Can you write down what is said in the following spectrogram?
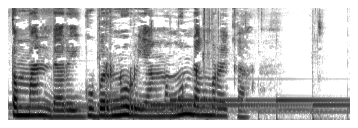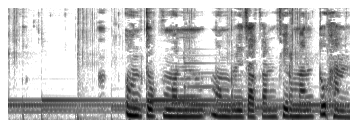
teman dari gubernur yang mengundang mereka untuk memberitakan firman Tuhan.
